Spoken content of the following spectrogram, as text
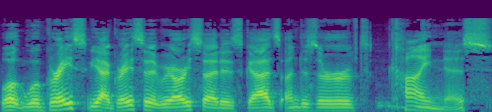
Well, well, grace, yeah, grace, we already said, is God's undeserved kindness.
